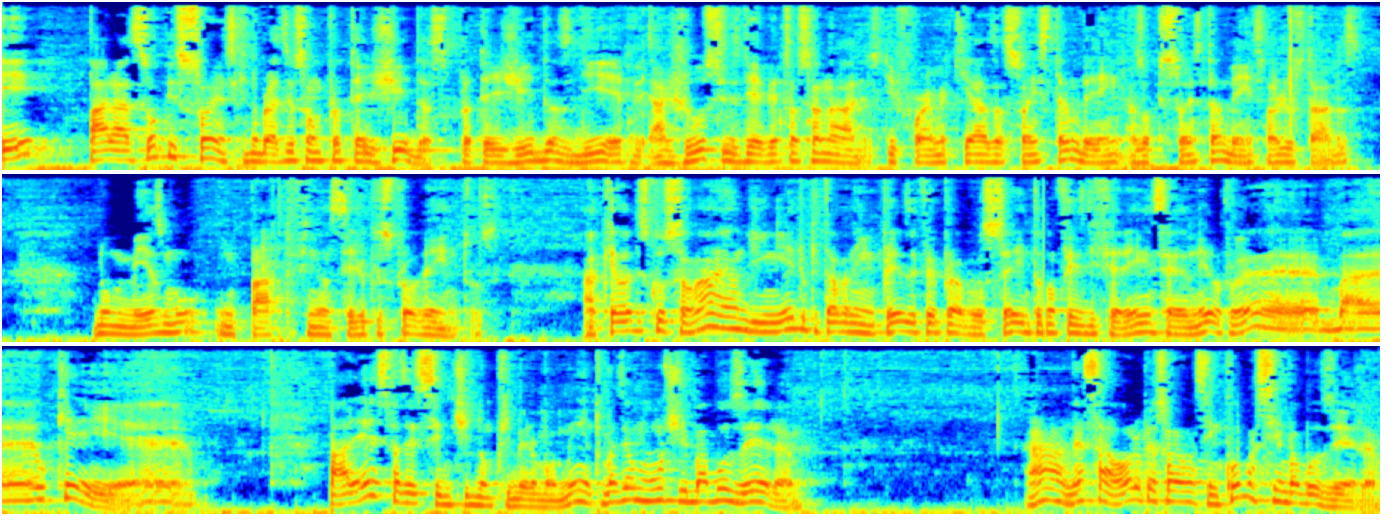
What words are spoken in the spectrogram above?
E para as opções que no Brasil são protegidas protegidas de ajustes de eventos acionários de forma que as ações também as opções também são ajustadas no mesmo impacto financeiro que os proventos aquela discussão ah é um dinheiro que estava na empresa e foi para você então não fez diferença é neutro é, é, ok é Parece fazer sentido num primeiro momento, mas é um monte de baboseira. Ah, nessa hora o pessoal fala assim: como assim baboseira?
